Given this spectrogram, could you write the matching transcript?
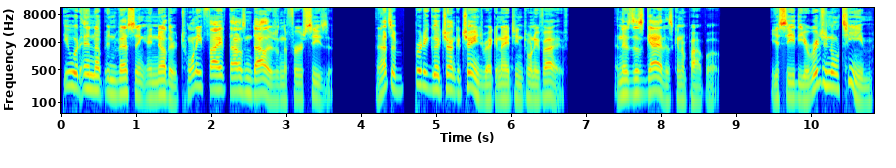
He would end up investing another $25,000 in the first season. And that's a pretty good chunk of change back in 1925. And there's this guy that's going to pop up. You see, the original team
